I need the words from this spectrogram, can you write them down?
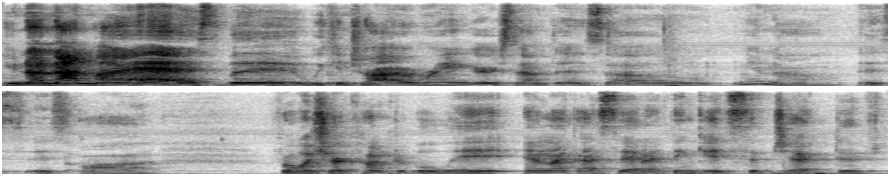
You know, not in my ass, but we can try a ring or something. So you know, it's it's all for what you're comfortable with. And like I said, I think it's subjective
